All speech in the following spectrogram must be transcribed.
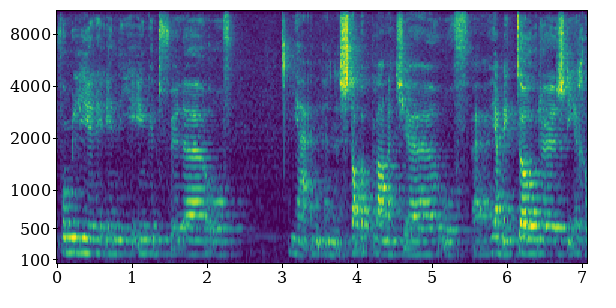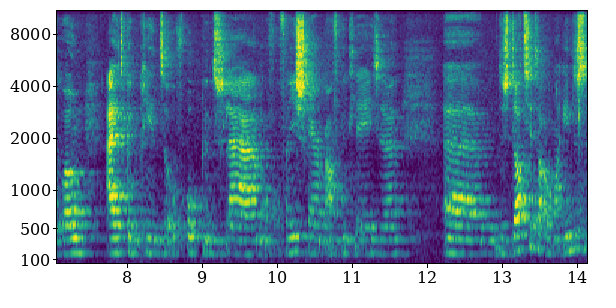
formulieren in die je in kunt vullen of ja, een, een stappenplannetje of uh, ja, methodes die je gewoon uit kunt printen of op kunt slaan of, of van je scherm af kunt lezen. Um, dus dat zit er allemaal in. Dus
